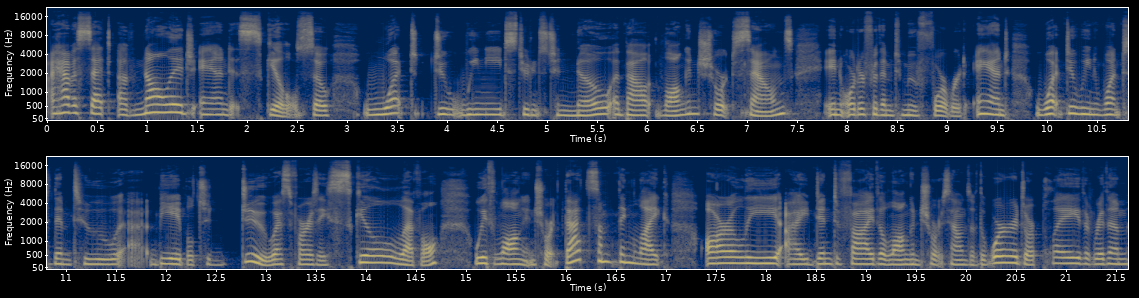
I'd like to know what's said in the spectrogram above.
I have a set of knowledge and skills. So, what do we need students to know about long and short sounds in order for them to move forward? And what do we want them to uh, be able to do as far as a skill level with long and short. That's something like orally identify the long and short sounds of the words or play the rhythm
